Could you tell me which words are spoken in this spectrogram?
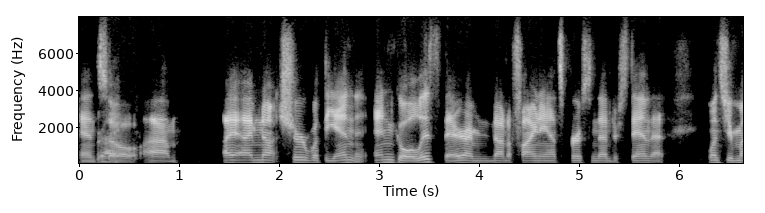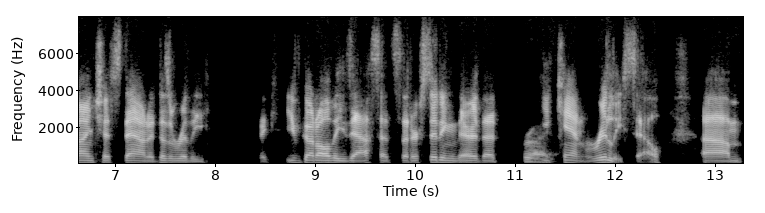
And right. so um, I, I'm not sure what the end end goal is there. I'm not a finance person to understand that. Once your mind shuts down, it doesn't really like you've got all these assets that are sitting there that right. you can't really sell. Um,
